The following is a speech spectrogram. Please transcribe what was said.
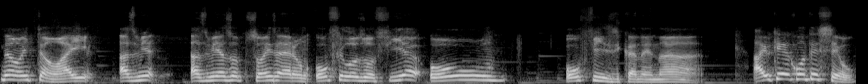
Não, então, aí as minhas. as minhas opções eram ou filosofia ou, ou física, né? Na... Aí o que aconteceu?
